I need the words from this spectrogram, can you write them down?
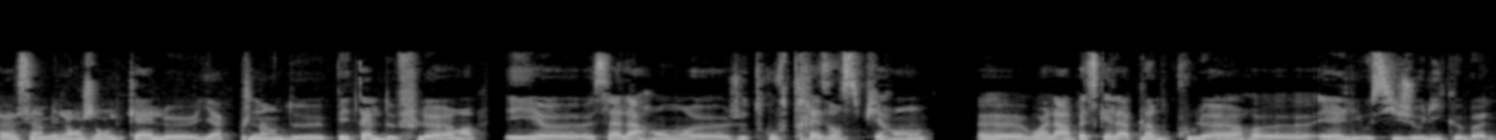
Euh, c'est un mélange dans lequel il y a plein de pétales de fleurs et ça la rend, je trouve, très inspirante. voilà, parce qu'elle a plein de couleurs et elle est aussi jolie que bonne.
